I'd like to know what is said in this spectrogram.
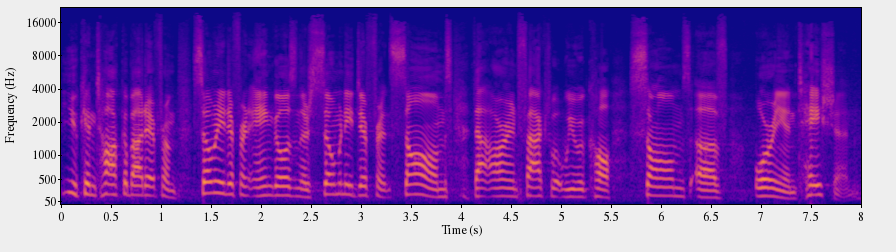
you can talk about it from so many different angles, and there's so many different psalms that are, in fact, what we would call psalms of orientation.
